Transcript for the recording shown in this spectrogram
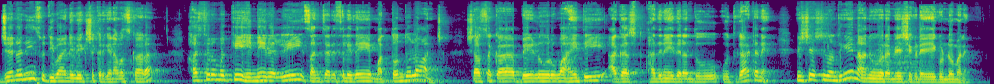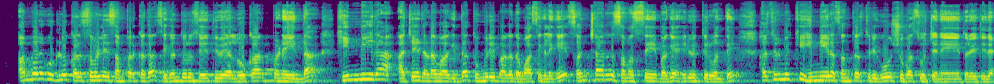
ಜನನಿ ಸುದ್ದಿವಾಹಿನಿ ವೀಕ್ಷಕರಿಗೆ ನಮಸ್ಕಾರ. ಹಸಿರುಮಕ್ಕಿ ಹಿನ್ನೀರಲ್ಲಿ ಸಂಚರಿಸಲಿದೆ ಮತ್ತೊಂದು ಲಾಂಚ್. ಶಾಸಕ ಬೇಳೂರು ಮಾಹಿತಿ ಆಗಸ್ಟ್ ಹದಿನೈದರಂದು ಉದ್ಘಾಟನೆ. ವಿಶೇಷದೊಂದಿಗೆ ನಾನು ರಮೇಶ್ ಹೆಗಡೆ, ಗುಂಡುಮನೆ. ಅಂಬರಗುಡ್ಲು ಕಳಸವಳ್ಳಿ ಸಂಪರ್ಕದ ಸಿಗಂದೂರು ಸೇತುವೆಯ ಲೋಕಾರ್ಪಣೆಯಿಂದ ಹಿನ್ನೀರ ಅಚೆದಡವಾಗಿದ್ದ ತುಮರಿ ಭಾಗದ ವಾಸಿಗಳಿಗೆ ಸಂಚಾರದ ಸಮಸ್ಯೆ ಬಗೆಹರಿಯುತ್ತಿರುವಂತೆ ಹಸಿರುಮಕ್ಕಿ ಹಿನ್ನೀರ ಸಂತ್ರಸ್ತರಿಗೂ ಶುಭ ಸೂಚನೆ ದೊರೆಯುತ್ತಿದೆ.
